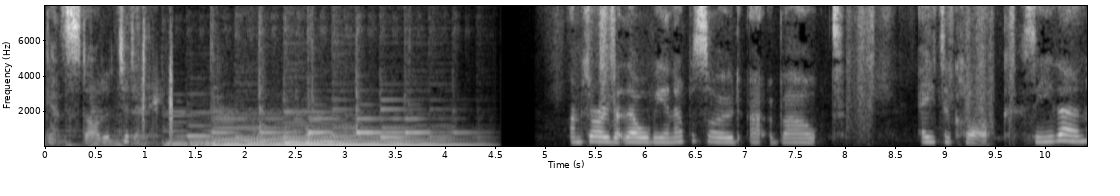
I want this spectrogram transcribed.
Get started today. I'm sorry, but there will be an episode at about 8 o'clock. See you then.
